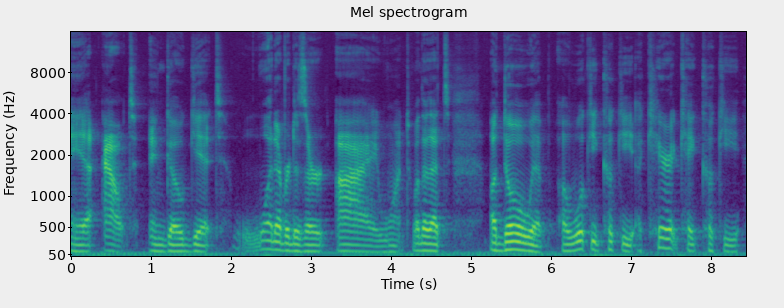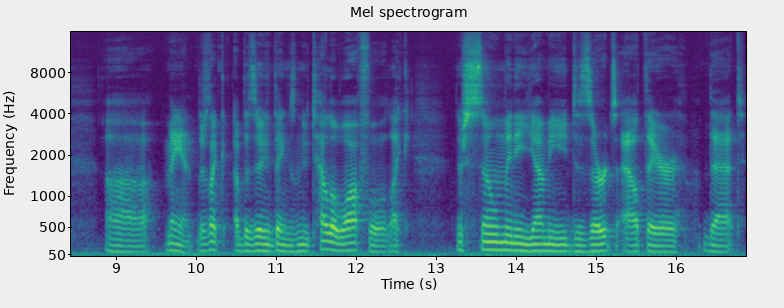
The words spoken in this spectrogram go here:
out and go get whatever dessert I want, whether that's a Dole Whip, a Wookie cookie, a carrot cake cookie. Uh, man, there's like a bazillion things. Nutella waffle. Like, there's so many yummy desserts out there that,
